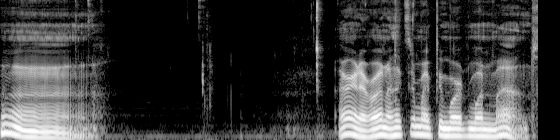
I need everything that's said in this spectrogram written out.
Hmm. Alright, everyone, I think there might be more than one mound.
